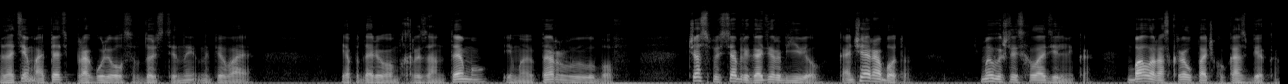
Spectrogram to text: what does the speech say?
Затем опять прогуливался вдоль стены, напевая «Я подарю вам хризантему и мою первую любовь». Час спустя бригадир объявил «Кончай работу». Мы вышли из холодильника. Бал раскрыл пачку Казбека.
